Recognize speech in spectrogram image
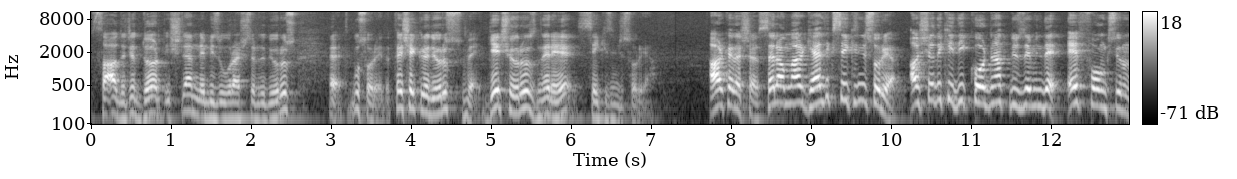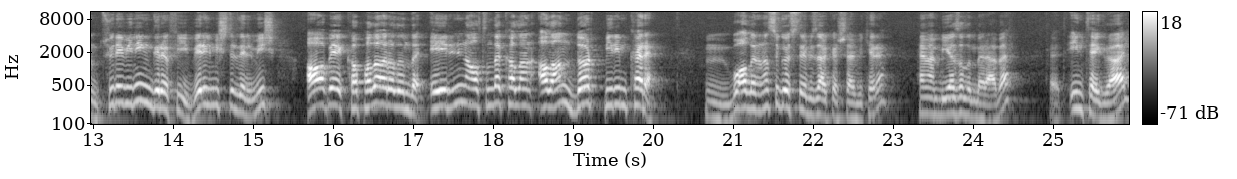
Sadece 4 işlemle bizi uğraştırdı diyoruz. Evet bu soruya da teşekkür ediyoruz ve geçiyoruz nereye? 8. soruya. Arkadaşlar selamlar geldik 8. soruya. Aşağıdaki dik koordinat düzleminde f fonksiyonun türevinin grafiği verilmiştir denilmiş. AB kapalı aralığında eğrinin altında kalan alan 4 birim kare. Hmm, bu alanı nasıl gösterebiliriz arkadaşlar bir kere? Hemen bir yazalım beraber. Evet, integral,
